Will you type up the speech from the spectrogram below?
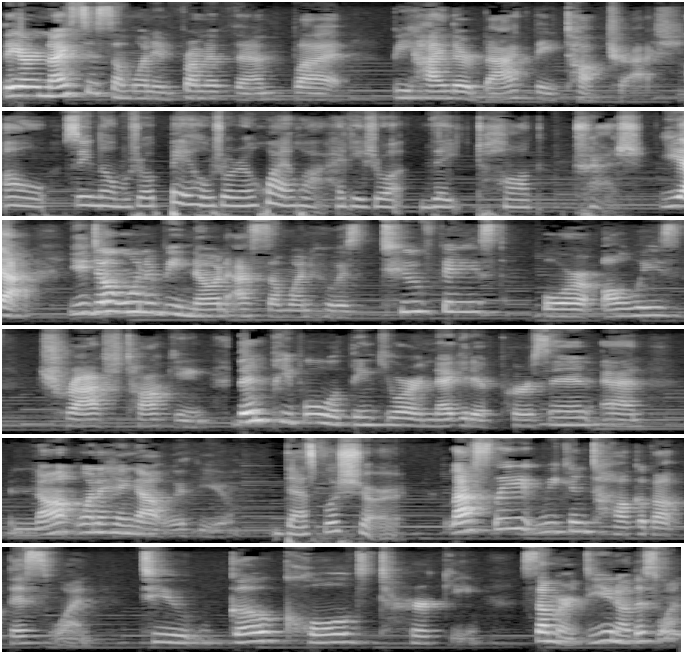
They are nice to someone in front of them, but behind their back they talk trash. 哦，所以呢，我们说背后说人坏话，还可以说 they talk trash. Yeah, you don't want to be known as someone who is two-faced or always trash talking. Then people will think you are a negative person and not want to hang out with you. That's for sure. Lastly, we can talk about this one to go cold turkey. Summer, do you know this one?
